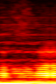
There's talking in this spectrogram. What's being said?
Oh.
